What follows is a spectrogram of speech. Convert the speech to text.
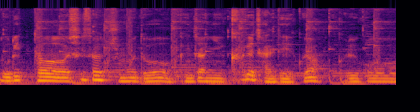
놀이터 시설 규모도 굉장히 크게 잘 되어 있고요. 그리고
